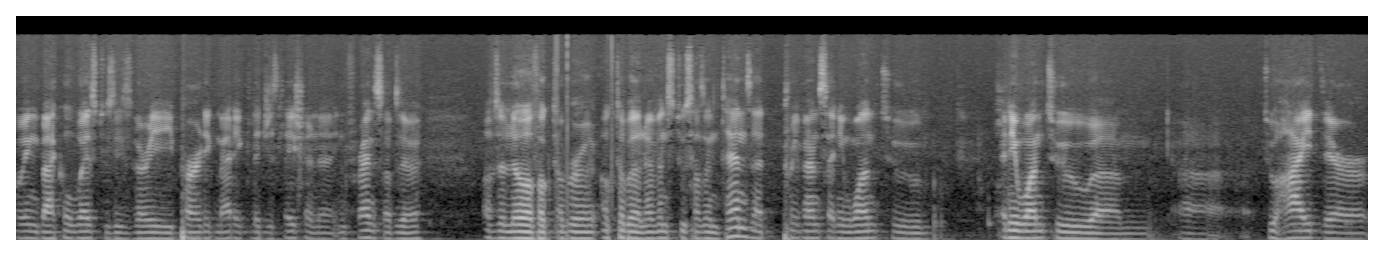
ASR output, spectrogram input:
going back always to this very paradigmatic legislation uh, in France of the of the law of October October 11th, 2010, that prevents anyone to anyone to um, uh, to hide their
